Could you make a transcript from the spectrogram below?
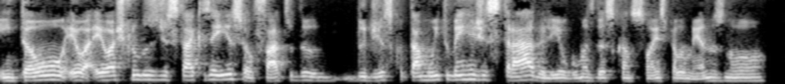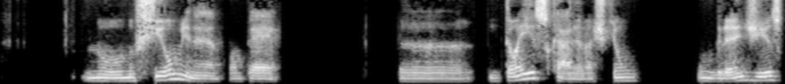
Então, eu, eu acho que um dos destaques é isso, é o fato do, do disco estar tá muito bem registrado ali, algumas das canções, pelo menos, no, no, no filme, né, Pompeia. Uh, então é isso, cara, eu acho que é um, um grande disco,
